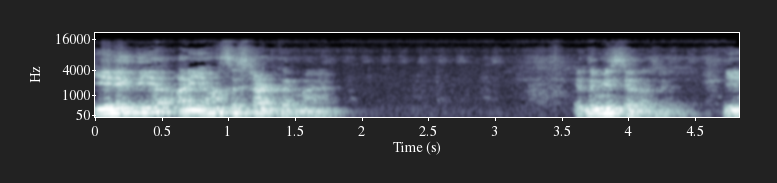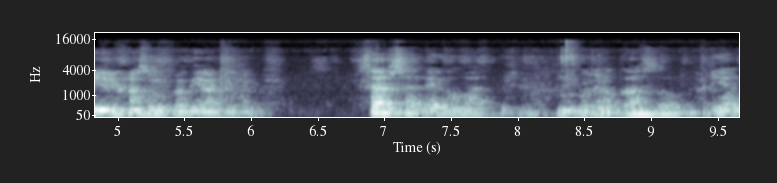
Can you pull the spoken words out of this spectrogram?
ये लिख दिया और यहाँ से स्टार्ट करना है। एकदम इस जगह से। ये लिखना शुरू कर दिया आर्टिकल सर सर एक बात पूछो हम्म, पूछो। घास दो हटिए ना।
